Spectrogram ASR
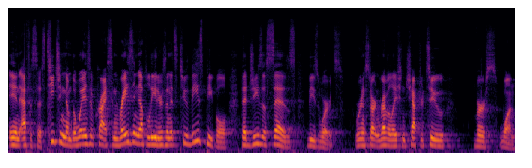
in Ephesus, teaching them the ways of Christ and raising up leaders. And it's to these people that Jesus says these words. We're going to start in Revelation chapter 2, verse 1.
